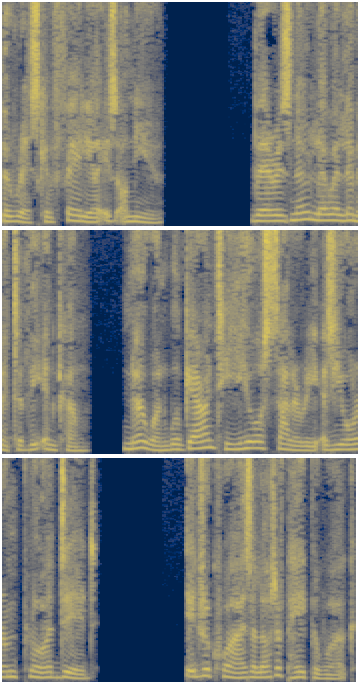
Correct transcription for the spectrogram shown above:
The risk of failure is on you. There is no lower limit of the income. No one will guarantee your salary as your employer did. It requires a lot of paperwork,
